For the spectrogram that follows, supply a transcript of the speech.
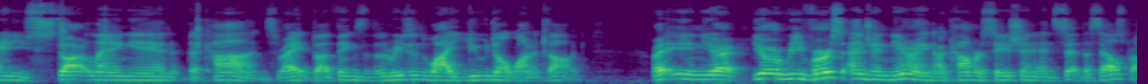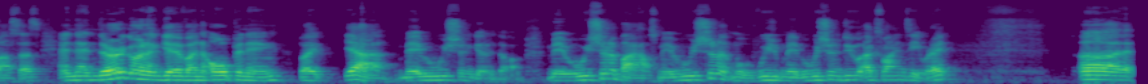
And you start laying in the cons, right? The things, the reasons why you don't want a dog. Right? And you're you're reverse engineering a conversation and set the sales process, and then they're gonna give an opening, like, yeah, maybe we shouldn't get a dog. Maybe we shouldn't buy a house. Maybe we shouldn't move. We maybe we shouldn't do X, Y, and Z, right? Uh,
